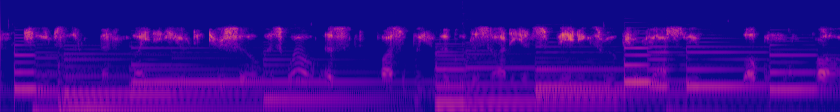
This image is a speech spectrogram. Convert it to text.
and teams that have been invited here to do so, as well as possibly the biblical audience fading through curiosity. Welcome, one and all.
